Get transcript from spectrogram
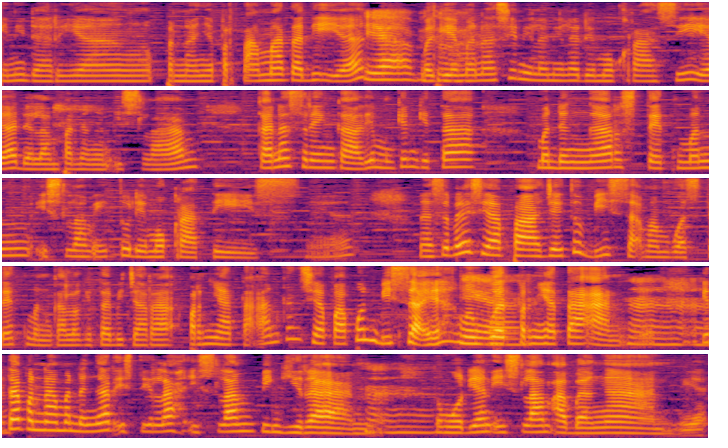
ini dari yang penanya pertama tadi ya. Ya, betul. Bagaimana sih nilai-nilai demokrasi ya dalam pandangan Islam? Karena sering kali mungkin kita mendengar statement Islam itu demokratis ya. Nah, sebenarnya siapa aja itu bisa membuat statement. Kalau kita bicara pernyataan kan siapa pun bisa ya membuat Iya. pernyataan. ya. Heeh, heeh. Kita pernah mendengar istilah Islam pinggiran. Kemudian Islam abangan, ya,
